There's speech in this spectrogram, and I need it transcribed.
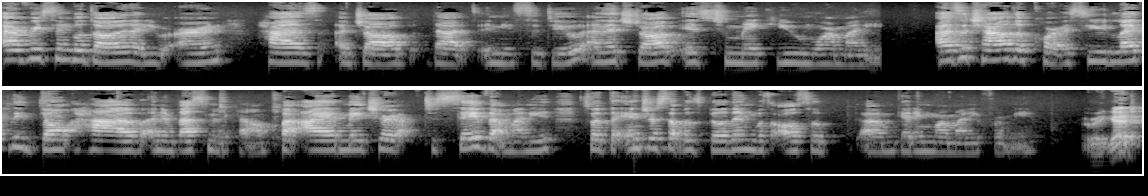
every single dollar that you earn has a job that it needs to do, and its job is to make you more money. As a child, of course, you likely don't have an investment account, but I made sure to save that money so that the interest that was building was also um, getting more money for me. Very good.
